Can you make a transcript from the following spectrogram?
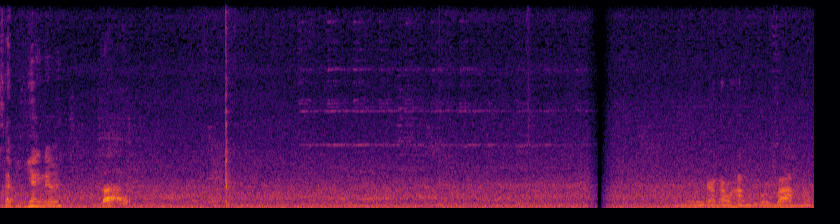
ใส่พริกแห้งได้ไหมได้ นี่การทำอาหารแบบบ้านๆครับ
